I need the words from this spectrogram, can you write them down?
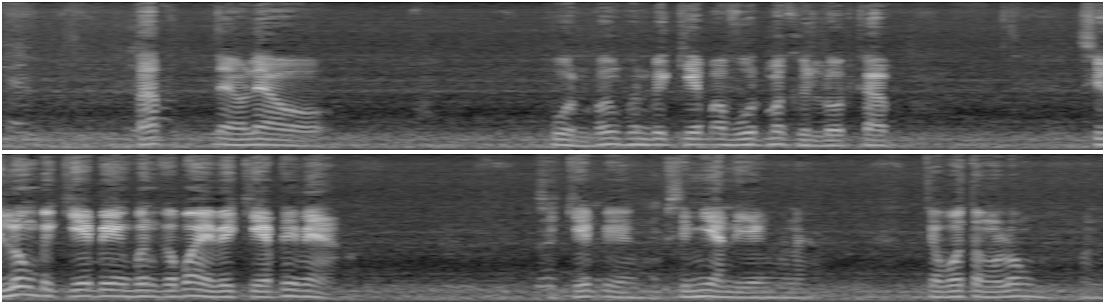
แค่ตัดแล้วแล้วปุ่นเพิ่งเพิ่นไปเก็บอาวุธมาขึ้นรถครับ สิลงไปเก็บเองเพิ่นก็บ่ให้ไปเก็บได้แม่สิเก็บเองสิเมียนเองนะจะบ่ต้องลงพุ่น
